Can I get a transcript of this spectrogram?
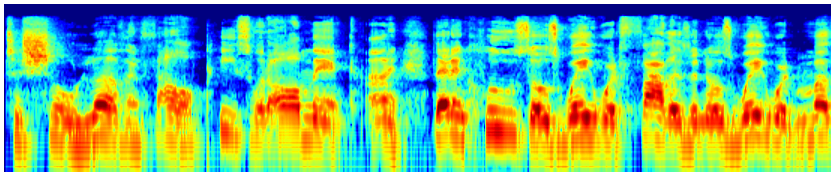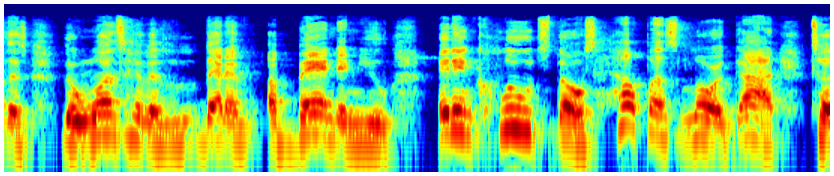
to show love and follow peace with all mankind. That includes those wayward fathers and those wayward mothers, the ones have, that have abandoned you. It includes those. Help us, Lord God, to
